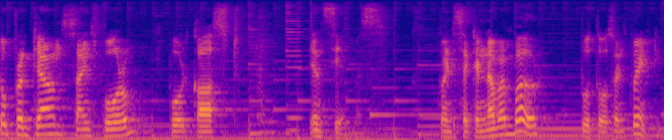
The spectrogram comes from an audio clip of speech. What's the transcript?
to Pragyan Science Forum podcast NCMS, 22nd November 2020.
